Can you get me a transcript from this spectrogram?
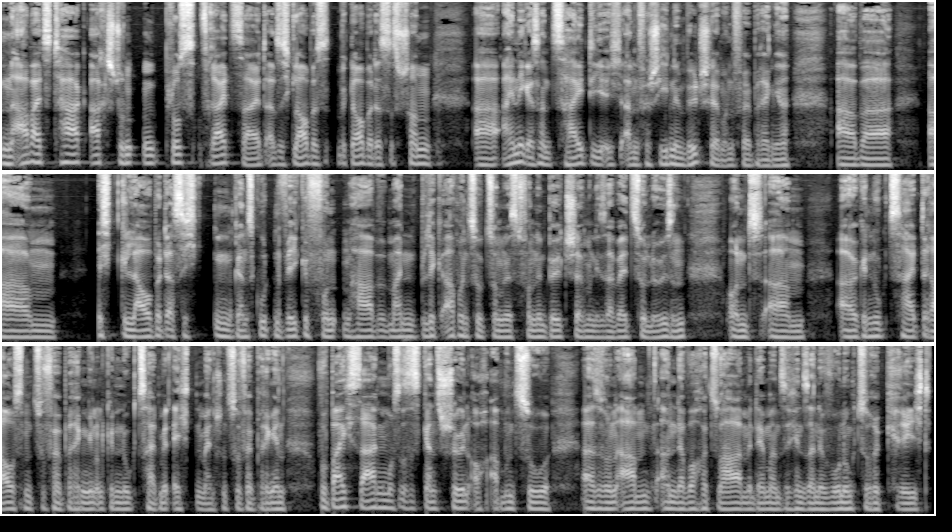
ein Arbeitstag, acht Stunden plus Freizeit. Also ich glaube, es, ich glaube, das ist schon äh, einiges an Zeit, die ich an verschiedenen Bildschirmen verbringe. Aber ähm, ich glaube, dass ich einen ganz guten Weg gefunden habe, meinen Blick ab und zu zumindest von den Bildschirmen dieser Welt zu lösen und ähm, äh, genug Zeit draußen zu verbringen und genug Zeit mit echten Menschen zu verbringen. Wobei ich sagen muss, es ist ganz schön, auch ab und zu äh, so einen Abend an der Woche zu haben, in dem man sich in seine Wohnung zurückkriecht,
